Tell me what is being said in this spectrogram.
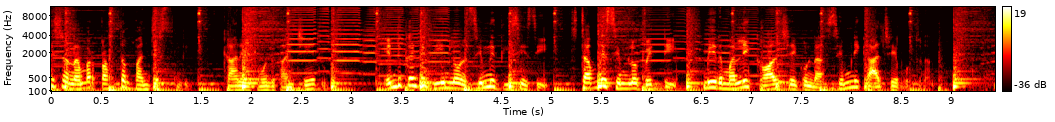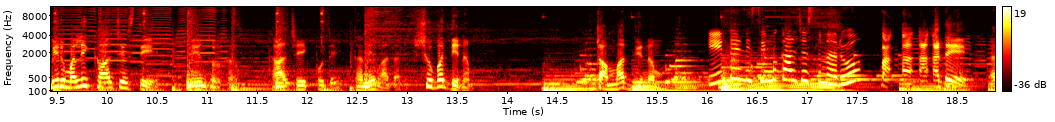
చేసిన నంబర్ ప్రస్తుతం పనిచేస్తుంది. కానీ ముందు పనిచేయదు. ఎందుకంటే దీనిలో సిమ్ని తీసేసి స్టవ్ని సిమ్లో పెట్టి మీరు మళ్ళీ కాల్ చేయకుండా సిమ్ని కాల్ చేయబోతున్నాను. మీరు మళ్ళీ కాల్ చేస్తే నేను దొరకను. కాల్ చేయకపోతే ధన్యవాదాలు. శుభదినం. దినం. ఏంటండి సిమ్ కాల్ చేస్తున్నారు? అంటే అ,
